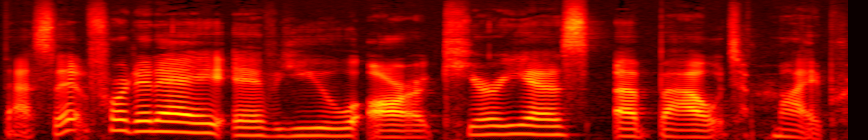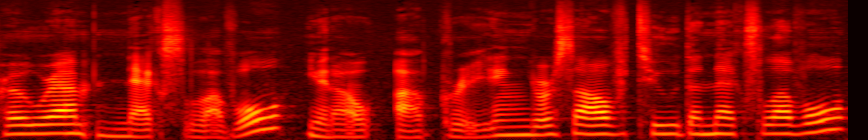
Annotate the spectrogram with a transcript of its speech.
that's it for today. If you are curious about my program, Next Level, you know, upgrading yourself to the next level,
